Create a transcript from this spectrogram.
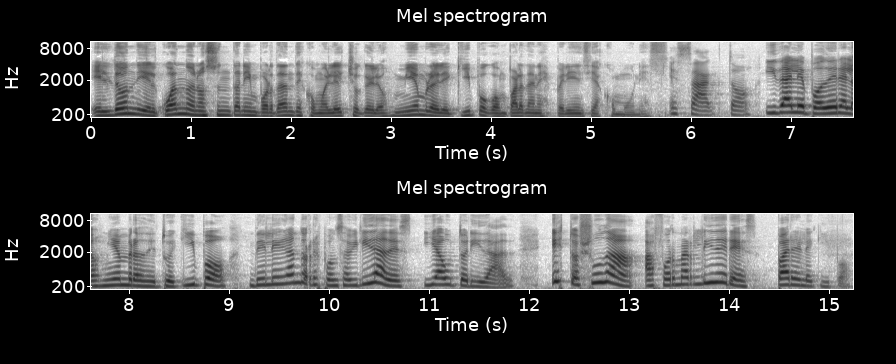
El dónde y el cuándo no son tan importantes como el hecho que los miembros del equipo compartan experiencias comunes. Exacto. Y dale poder a los miembros de tu equipo delegando responsabilidades y autoridad. Esto ayuda a formar líderes para el equipo.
